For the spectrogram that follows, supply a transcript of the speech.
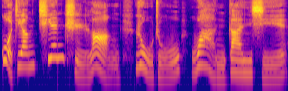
过江千尺浪入竹万竿斜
